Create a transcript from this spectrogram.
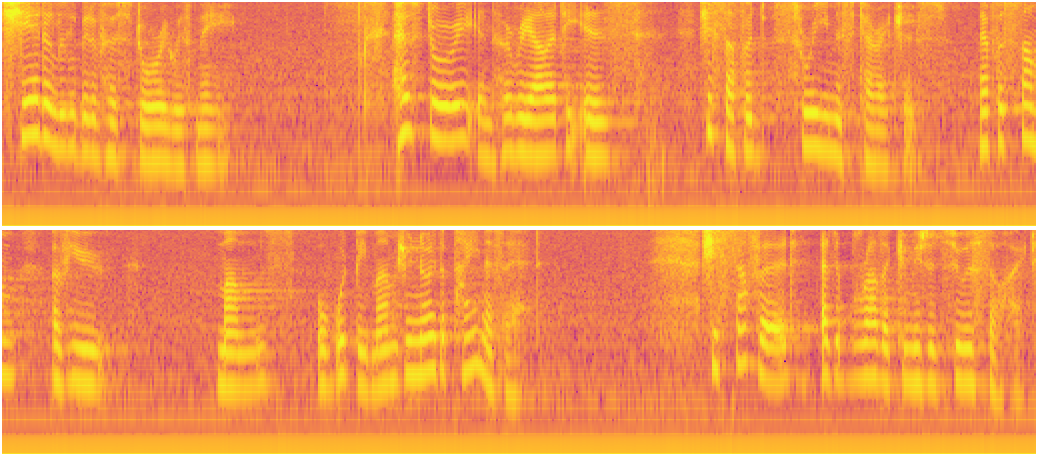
shared a little bit of her story with me. Her story and her reality is she suffered three miscarriages. Now, for some of you mums or would be mums, you know the pain of that. She suffered as a brother committed suicide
